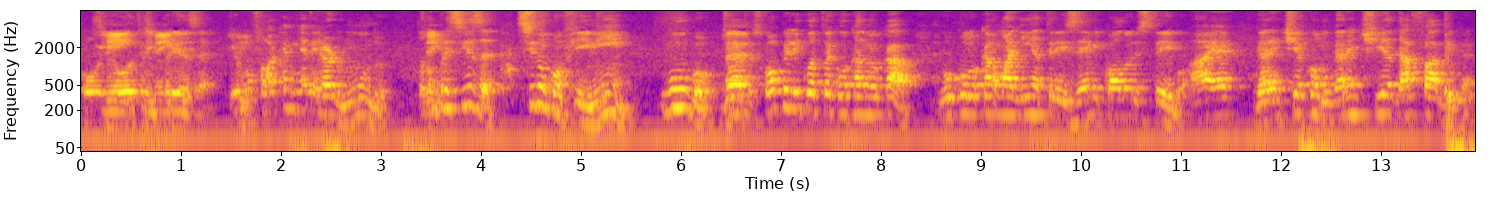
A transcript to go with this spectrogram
ou sim, em outra sim, empresa. Eu sim. vou falar que a minha é a melhor do mundo. Então não precisa. Se não confia em mim, Google. Jefferson, qual película tu vai colocar no meu carro? Vou colocar uma linha 3M Color Stable. Ah, é? Garantia como? Garantia da fábrica.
